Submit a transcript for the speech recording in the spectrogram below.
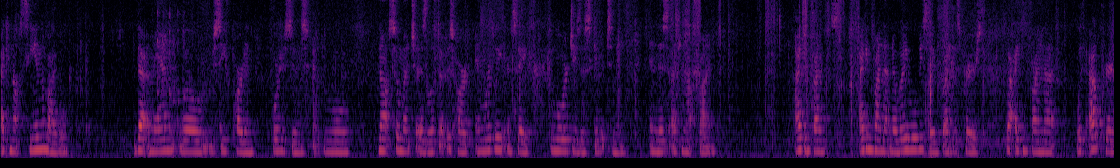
I cannot see in the Bible that a man will receive pardon for his sins who will not so much as lift up his heart inwardly and say, Lord Jesus, give it to me. And this I cannot find. I can find I can find that nobody will be saved by his prayers, but I can find that without prayer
